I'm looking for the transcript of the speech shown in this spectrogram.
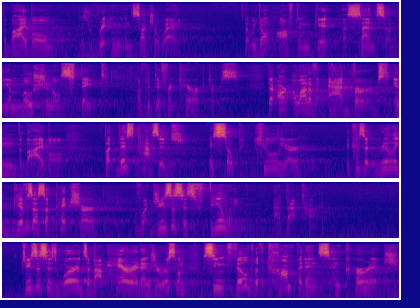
The Bible is written in such a way that we don't often get a sense of the emotional state of the different characters. There aren't a lot of adverbs in the Bible, but this passage is so peculiar because it really gives us a picture of what Jesus is feeling at that time. Jesus' words about Herod and Jerusalem seem filled with confidence and courage.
